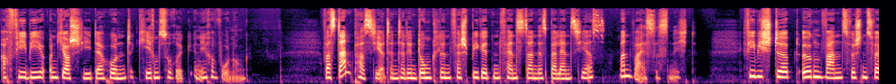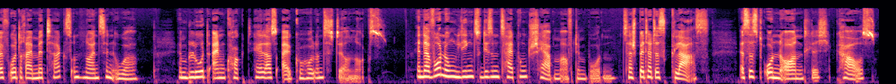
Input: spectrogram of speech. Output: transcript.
Auch Phoebe und Yoshi, der Hund, kehren zurück in ihre Wohnung. Was dann passiert hinter den dunklen, verspiegelten Fenstern des Balencias, man weiß es nicht. Phoebe stirbt irgendwann zwischen 12.03 Uhr mittags und 19 Uhr. Im Blut ein Cocktail aus Alkohol und Stillnox. In der Wohnung liegen zu diesem Zeitpunkt Scherben auf dem Boden, zersplittertes Glas. Es ist unordentlich, Chaos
